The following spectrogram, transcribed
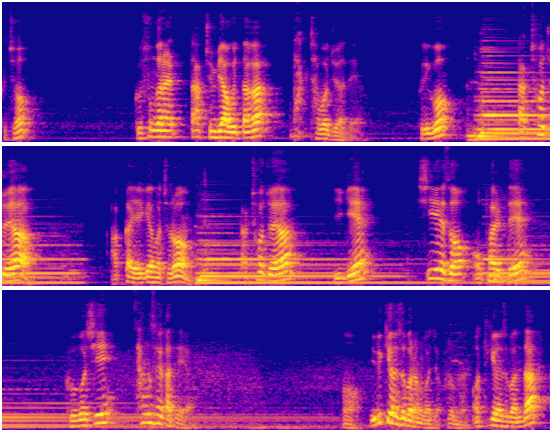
그쵸? 그 순간을 딱 준비하고 있다가 딱 잡아줘야 돼요. 그리고 딱 쳐줘야 아까 얘기한 것처럼 딱 쳐줘야 이게 C에서 업할 때 그것이 상쇄가 돼요. 어, 이렇게 연습을 한 거죠. 그러면 어떻게 연습한다?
